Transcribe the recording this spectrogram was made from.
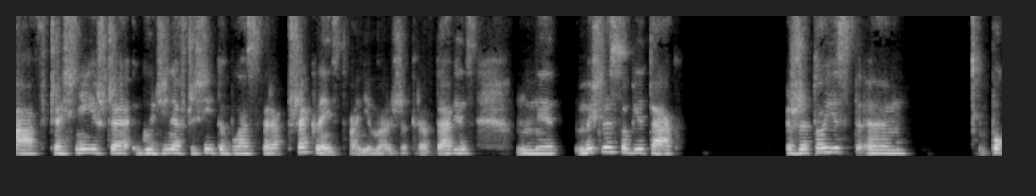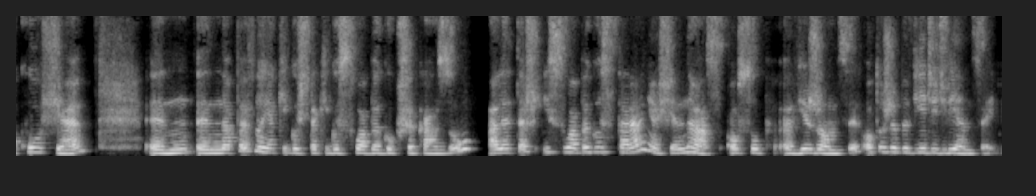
a wcześniej, jeszcze godzinę wcześniej, to była sfera przekleństwa niemalże, prawda? Więc mm, myślę sobie tak, że to jest pokłosie na pewno jakiegoś takiego słabego przekazu, ale też i słabego starania się nas, osób wierzących, o to, żeby wiedzieć więcej.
